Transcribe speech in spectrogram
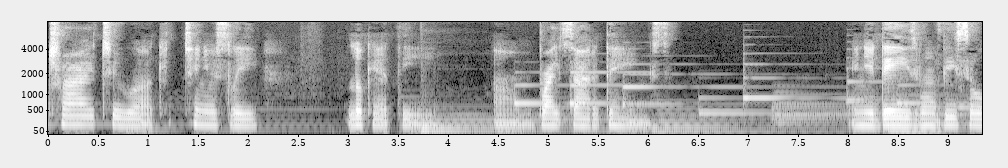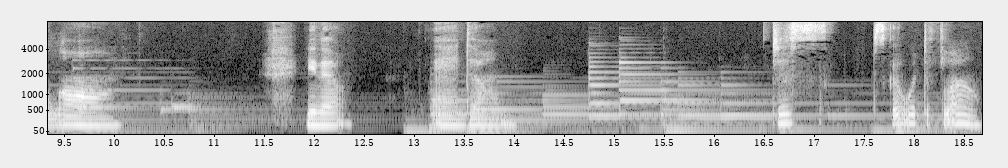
try to uh, continuously look at the um, bright side of things. And your days won't be so long, you know? And um, just, just go with the flow.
